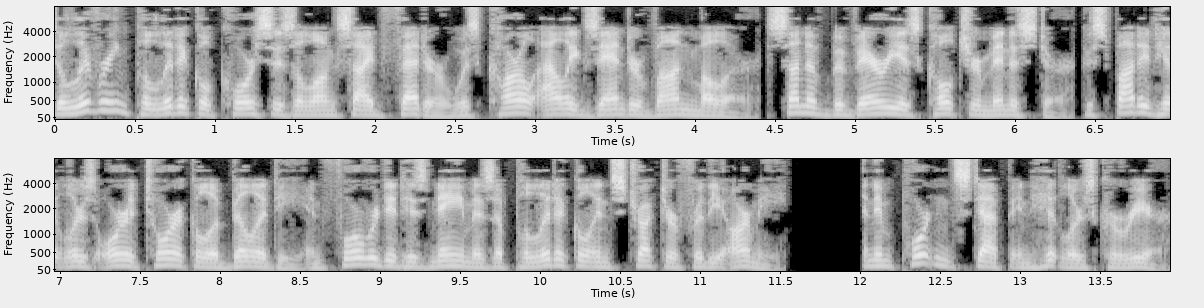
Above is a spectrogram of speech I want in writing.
Delivering political courses alongside Feder was Karl Alexander von Müller son of Bavaria's culture minister who spotted Hitler's oratorical ability and forwarded his name as a political instructor for the army—an important step in Hitler's career.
